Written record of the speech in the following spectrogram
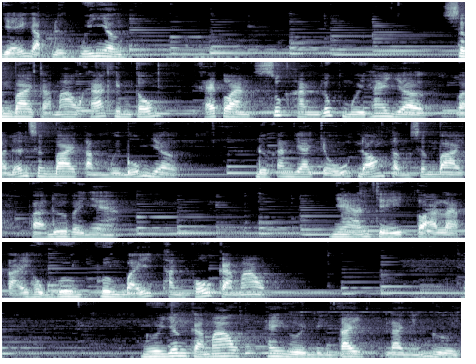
dễ gặp được quý nhân. Sân bay Cà Mau khá khiêm tốn Khải Toàn xuất hành lúc 12 giờ và đến sân bay tầm 14 giờ. Được anh gia chủ đón tận sân bay và đưa về nhà. Nhà anh chị tọa lạc tại Hùng Vương, phường 7, thành phố Cà Mau. Người dân Cà Mau hay người miền Tây là những người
